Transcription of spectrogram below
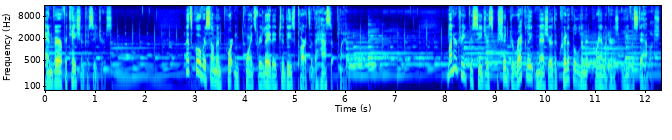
and verification procedures. Let's go over some important points related to these parts of the HACCP plan. Monitoring procedures should directly measure the critical limit parameters you've established.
